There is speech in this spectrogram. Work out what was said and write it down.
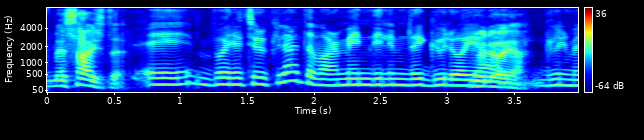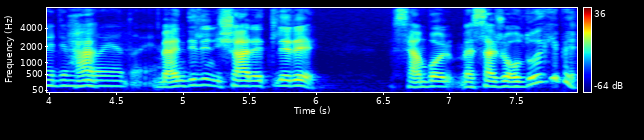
mesajdı. Ee, böyle türküler de var. Mendilimde gül oya. Gül oya. Gülmedim ha, doya doya. Mendilin işaretleri sembol mesaj olduğu gibi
